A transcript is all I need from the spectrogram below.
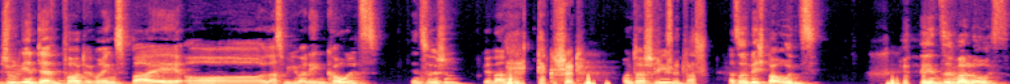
Julian Davenport übrigens bei, oh, lass mich überlegen, Coles inzwischen gelandet, Dankeschön. Unterschrieben. etwas. Also nicht bei uns. Den sind wir los.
